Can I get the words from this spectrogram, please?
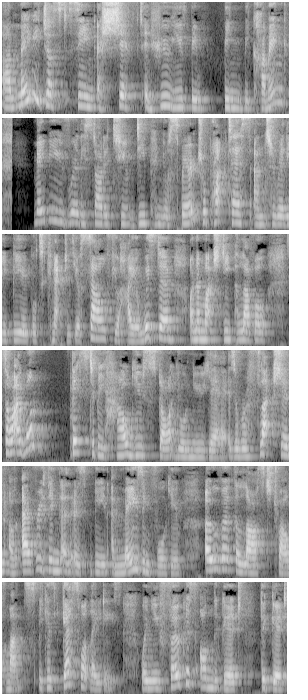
Um, maybe just seeing a shift in who you've been, been becoming Maybe you've really started to deepen your spiritual practice and to really be able to connect with yourself, your higher wisdom on a much deeper level. So I want this to be how you start your new year is a reflection of everything that has been amazing for you over the last 12 months. Because guess what ladies? When you focus on the good the good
